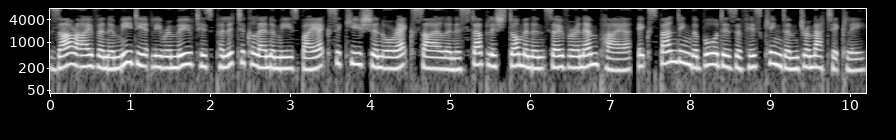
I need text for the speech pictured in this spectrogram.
Tsar Ivan immediately removed his political enemies by execution or exile and established dominance over an empire, expanding the borders of his kingdom dramatically.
